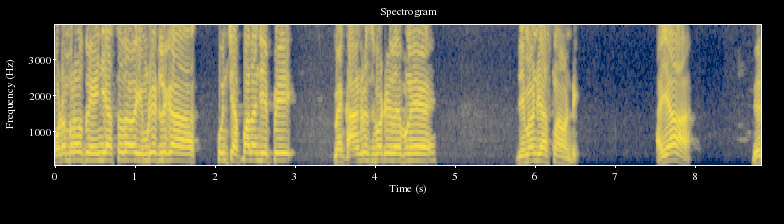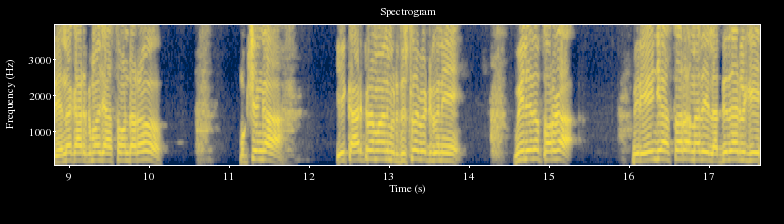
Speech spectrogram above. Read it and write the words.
కుటుంబ ప్రభుత్వం ఏం చేస్తుందో ఇమీడియట్గా కొంచెం చెప్పాలని చెప్పి మేము కాంగ్రెస్ పార్టీ తరపునే డిమాండ్ చేస్తున్నామండి. అయ్యా మీరు ఎన్నో కార్యక్రమాలు చేస్తూ ఉంటారు. ముఖ్యంగా ఈ కార్యక్రమాన్ని మీరు దృష్టిలో పెట్టుకుని వీలైన త్వరగా మీరు ఏం చేస్తారో అన్నది లబ్ధిదారులకి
